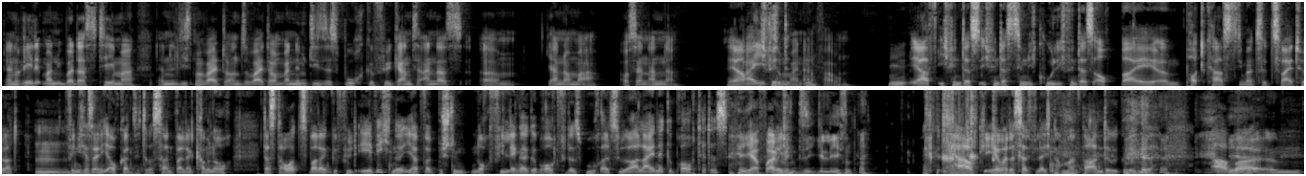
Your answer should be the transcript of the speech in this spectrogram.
dann redet man über das Thema, dann liest man weiter und so weiter und man nimmt dieses Buchgefühl ganz anders ähm, ja nochmal auseinander. Ja, War ich finde meine hm? Erfahrung. Hm, ja, ich finde das, ich finde das ziemlich cool. Ich finde das auch bei ähm, Podcasts, die man zu zweit hört, mm. finde ich das eigentlich auch ganz interessant, weil da kann man auch, das dauert zwar dann gefühlt ewig, ne? Ihr habt bestimmt noch viel länger gebraucht für das Buch, als du alleine gebraucht hättest. ja, vor allem, wenn sie gelesen hat. ja, okay, aber das hat vielleicht noch mal ein paar andere Gründe. Aber yeah. ähm,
